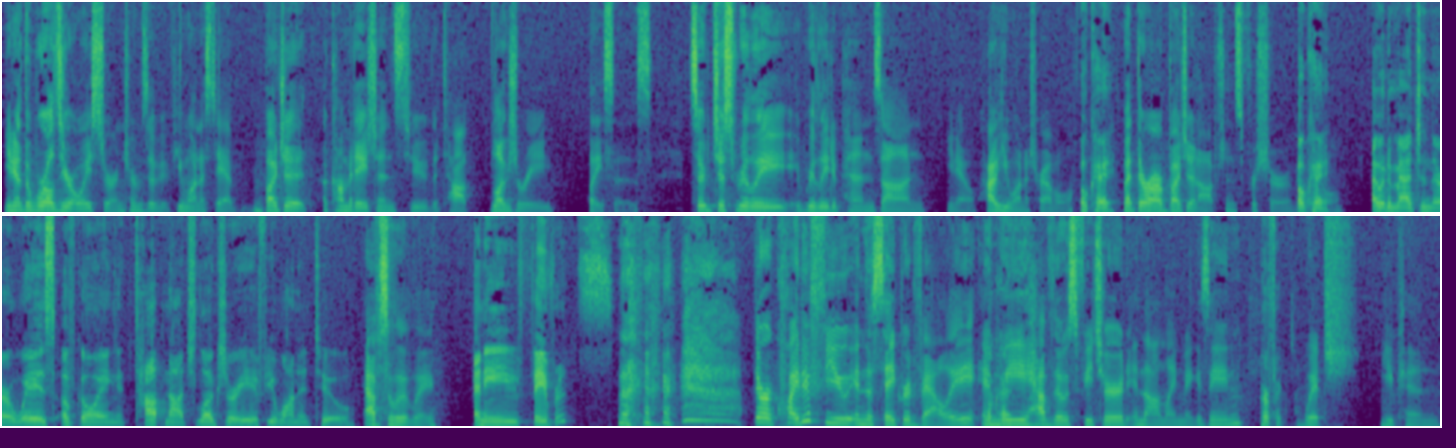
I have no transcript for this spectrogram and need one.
you know, the world's your oyster in terms of if you want to stay at budget accommodations to the top luxury places. So it just really, it really depends on, you know, how you want to travel. Okay. But there are budget options for sure. Available. Okay. I would imagine there are ways of going top notch luxury if you wanted to. Absolutely. Any favorites? there are quite a few in the Sacred Valley, and okay. we have those featured in the online magazine. Perfect. Which you can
